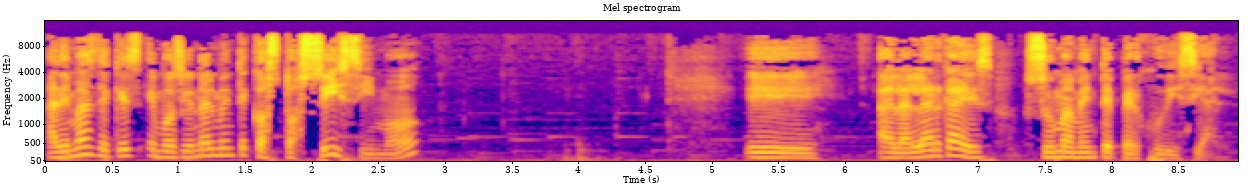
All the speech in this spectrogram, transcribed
además de que es emocionalmente costosísimo, eh, a la larga es sumamente perjudicial.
